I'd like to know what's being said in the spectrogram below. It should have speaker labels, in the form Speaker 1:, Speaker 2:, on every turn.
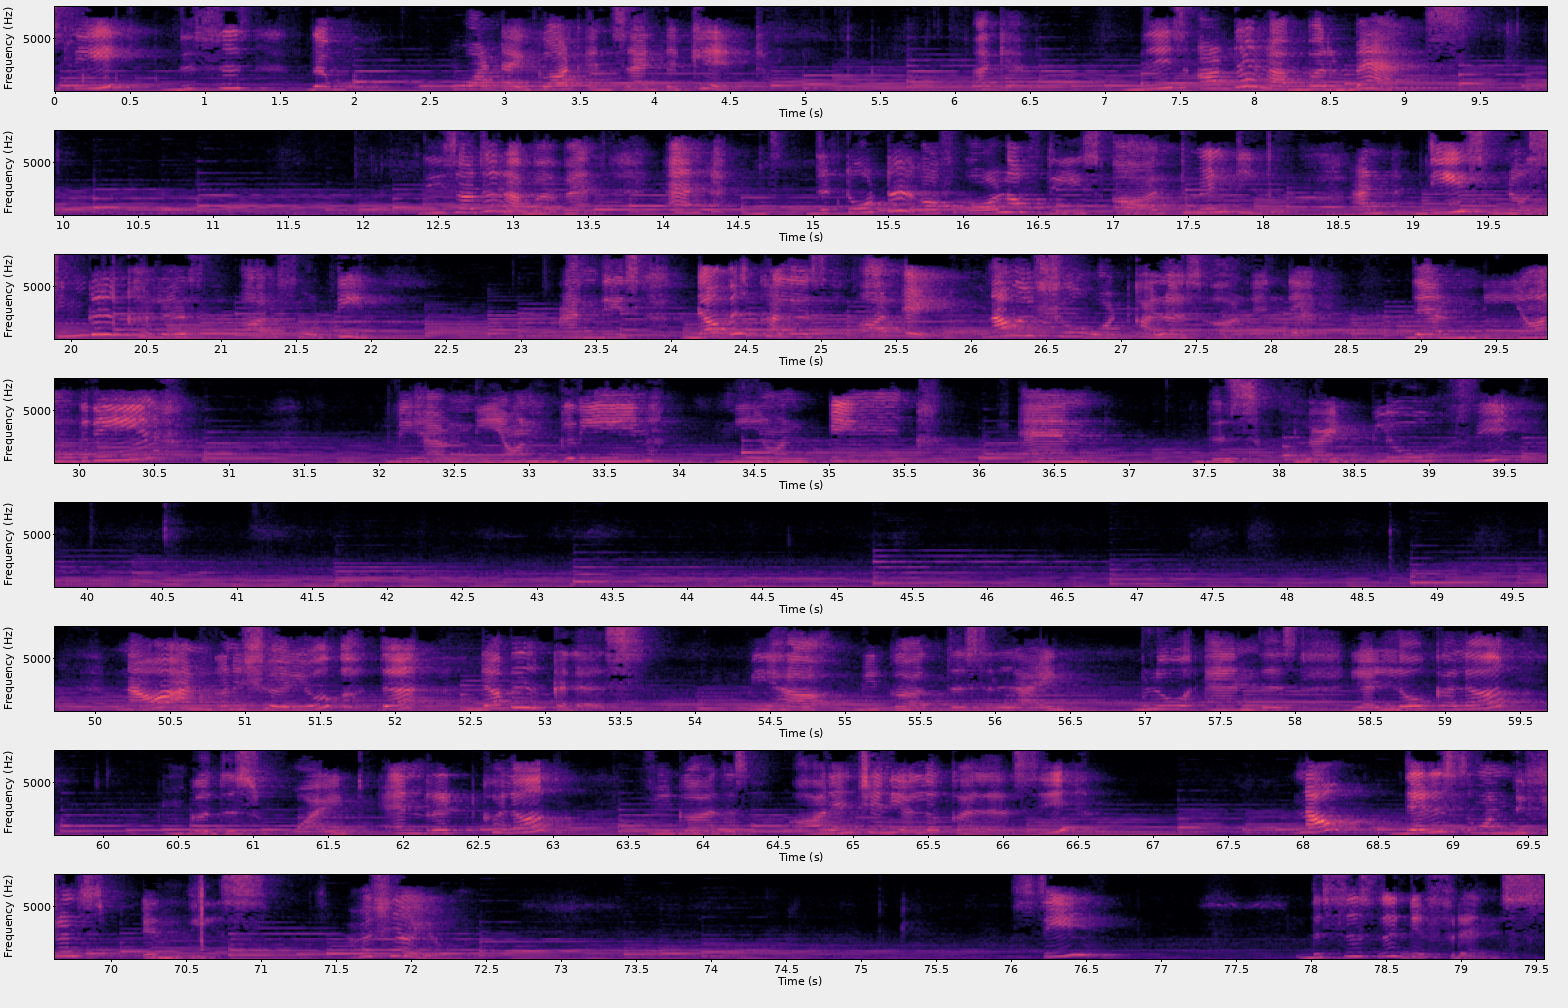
Speaker 1: See, this is the what I got inside the kit. Okay, these are the rubber bands. These are the rubber bands, and the total of all of these are 22, show you the double colors. We have we got this light blue and this yellow color. We got this white and red color. We got this orange and yellow color. See? Now there is one difference in these. I will show you. See? This is the difference.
